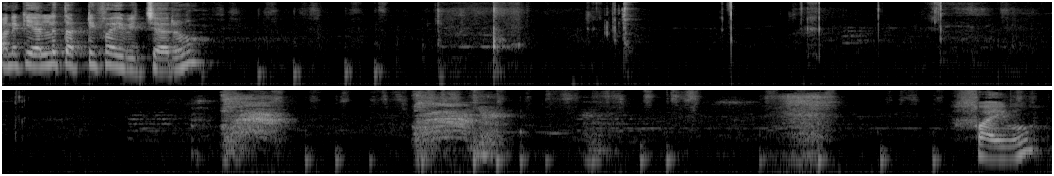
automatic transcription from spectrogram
మనకి ఎల్ థర్టీ ఫైవ్ ఇచ్చారు. Five.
